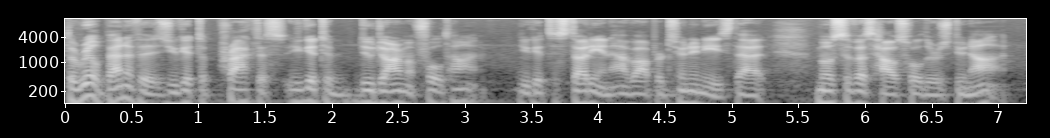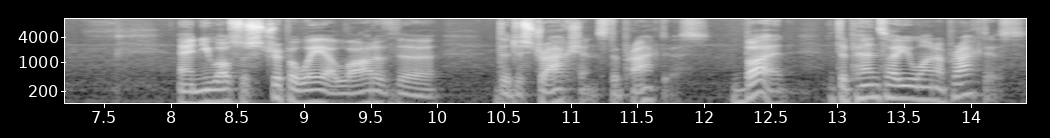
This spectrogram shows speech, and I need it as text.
the real benefit is you get to practice, you get to do Dharma full time. You get to study and have opportunities that most of us householders do not. And you also strip away a lot of the, the distractions to practice. But it depends how you want to practice.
